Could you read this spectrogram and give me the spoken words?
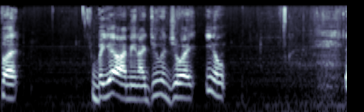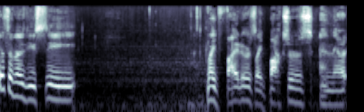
but but yeah, I mean, I do enjoy you know. Know, sometimes you see like fighters, like boxers, and they're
